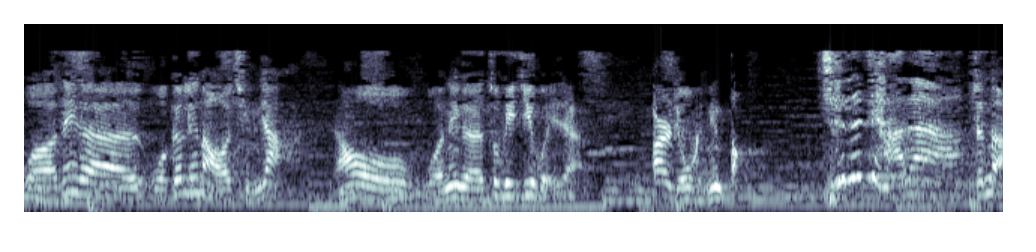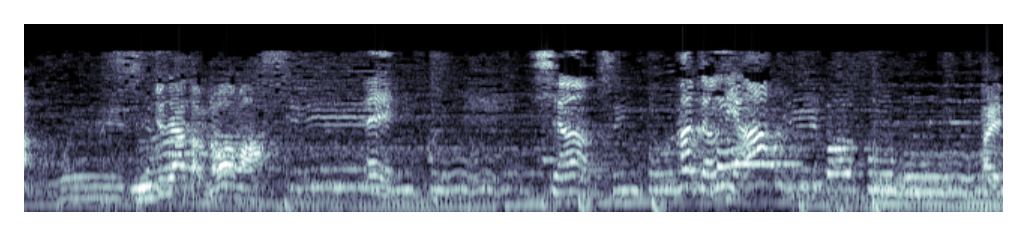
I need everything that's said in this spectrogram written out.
我那个我跟领导请假，然后我那个坐飞机回去，二十九我肯定到，真的假的？真的，你就在家等着吧，妈。哎，行，妈等你啊。哎，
